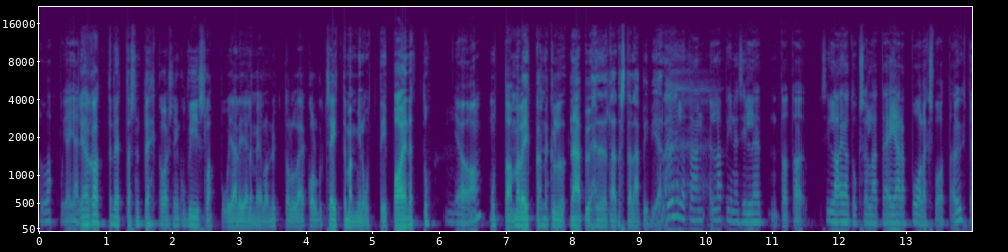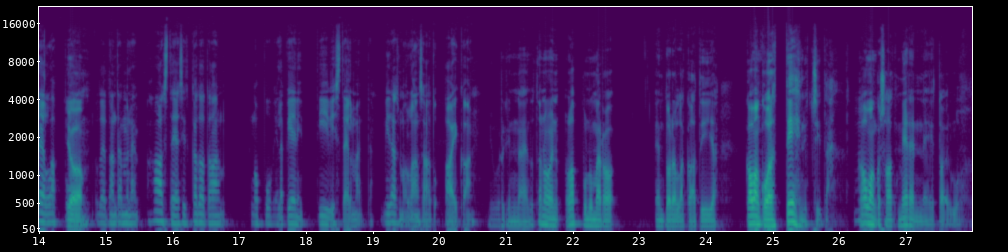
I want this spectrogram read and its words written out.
lappuja jäljellä? Ja katselin, että tässä nyt ehkä olisi niinku viisi lappua jäljellä. Meillä on nyt tolleen 37 minuuttia painettu, Joo. mutta mä veikkaan, että me kyllä nää pyhelletään tästä läpi vielä. Lyhelletään läpi ne sille, tota, sillä ajatuksella, että ei jäädä puoleksi vuotta yhteen lappuun. Joo. Otetaan tämmöinen haaste ja sitten katsotaan loppuun vielä pieni tiivistelmä, että mitäs me ollaan saatu aikaan. Juurikin näin. Tota noin lappunumero en todellakaan tiedä. Kauanko olet tehnyt sitä? Kauanko sä oot merenneitoillut?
